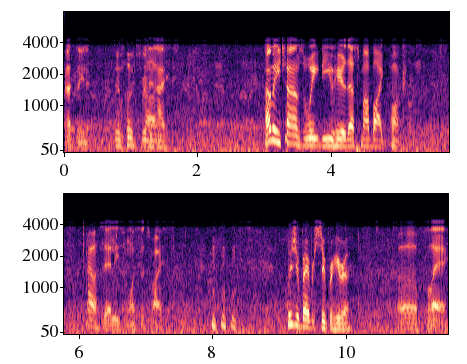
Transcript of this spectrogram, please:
I've seen it. It looks pretty nice. nice. How many times a week do you hear "That's my bike, punk"? I would say at least once or twice. Who's your favorite superhero? Uh, Flash.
